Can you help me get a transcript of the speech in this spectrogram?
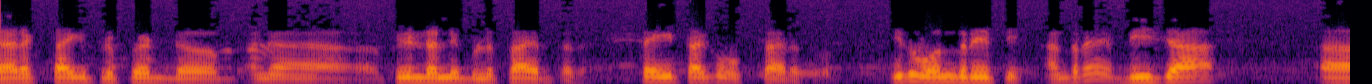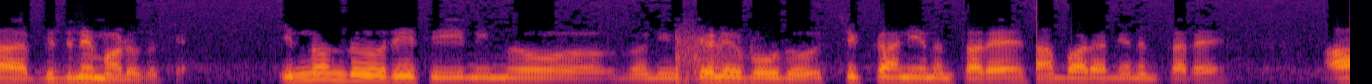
ಡೈರೆಕ್ಟ್ ಆಗಿ ಪ್ರಿಪೇರ್ಡ್ ಫೀಲ್ಡ್ ಅಲ್ಲಿ ಬೀಳ್ತಾ ಇರ್ತದೆ. ಸ್ಟ್ರೈಟ್ ಆಗಿ ಹೋಗ್ತಾ ಇರೋದು ಇದು ಒಂದು ರೀತಿ. ಅಂದ್ರೆ ಬೀಜ ಬಿತ್ತನೆ ಮಾಡೋದಕ್ಕೆ. ಇನ್ನೊಂದು ರೀತಿ ನಿಮ್ಮ, ನೀವು ಕೇಳಿರ್ಬೋದು, ಚಿಕ್ಕ ಆನಿಯನ್ ಅಂತಾರೆ, ಸಾಂಬಾರ್ ಆನಿಯನ್ ಅಂತಾರೆ. ಆ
